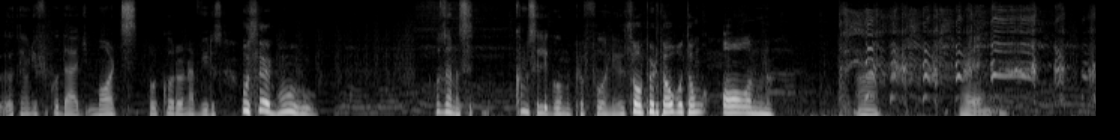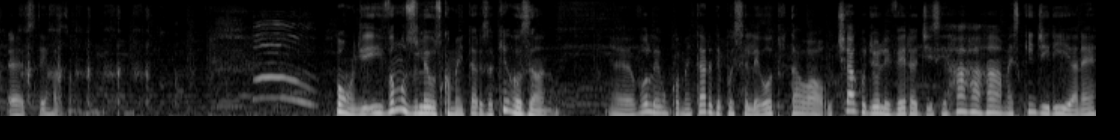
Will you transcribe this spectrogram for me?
eu tenho dificuldade. Mortes por coronavírus. Você é burro! Rosano, como você ligou o microfone? É só apertar o botão on. Ah, é. É, você tem razão. Bom, e vamos ler os comentários aqui, Rosano? É, eu vou ler um comentário, depois você lê outro, tal. Ó, o Thiago de Oliveira disse: hahaha, mas quem diria, né?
